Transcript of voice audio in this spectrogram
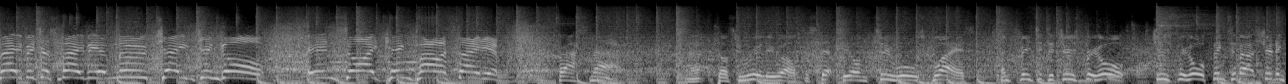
Maybe, just maybe, a mood-changing goal inside King Power Stadium. Faes now. Uh, does really well to step beyond two Wolves players and feeds it to Dewsbury Hall. Dewsbury Hall thinks about shooting,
